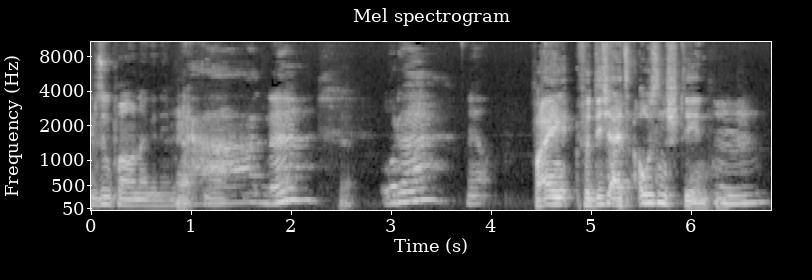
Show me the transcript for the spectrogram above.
Super unangenehm. Ja. Ja, ne? Oder? Ja. Vor allem für dich als Außenstehenden.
